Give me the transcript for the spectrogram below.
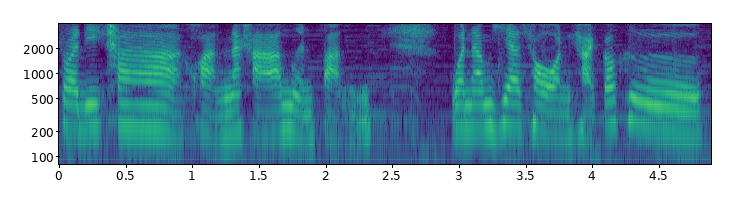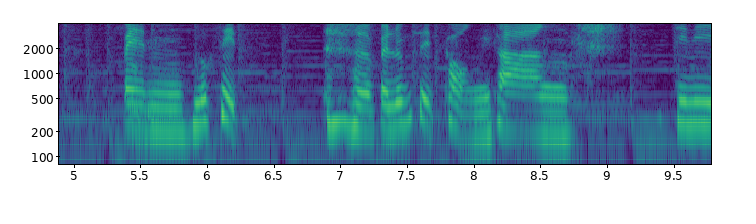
สวัสดีค่ะ ขวัญนะคะ เหมือนฝันวรรณวิทยาธรค่ะก็คือเป็นลูกศิษย์เป็นลูกศิษย์ของทาง ที่นี่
